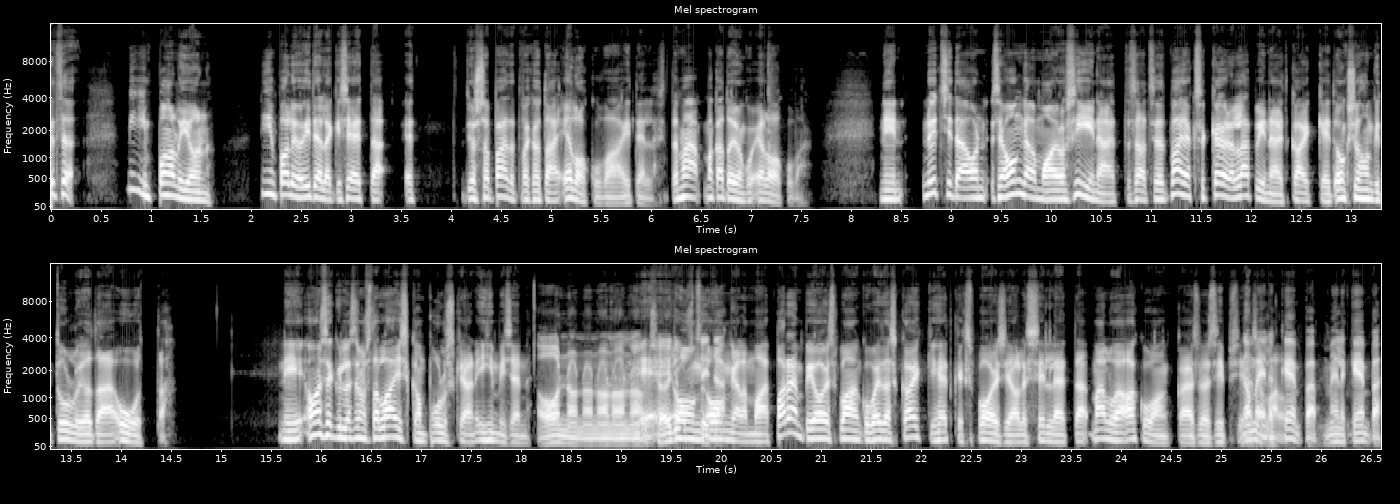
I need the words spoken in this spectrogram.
että niin paljon, niin paljon itselläkin se, että, että jos sä päätät vaikka jotain elokuvaa itsellesi, että mä, mä katson jonkun elokuvan, niin nyt sitä on, se ongelma on jo siinä, että sä oot sieltä, että mä en jaksa käydä läpi näitä kaikkea, että onko johonkin tullut jotain uutta. Niin on se kyllä semmoista laiskan pulskean ihmisen On, on, on, on, on, on. Se on Eh, just on, sitä. ongelmaa. Parempi olisi vaan, kun vetäisi kaikki hetkeksi pois ja olisi silleen, että mä luen akuankkaa ja syö sipsiä No samalla. melkeinpä, melkeinpä.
